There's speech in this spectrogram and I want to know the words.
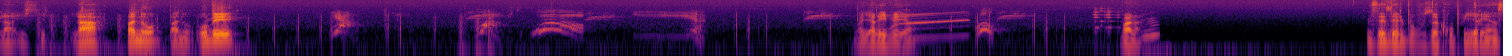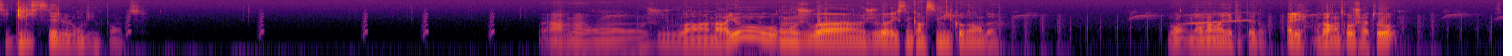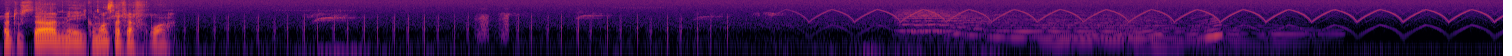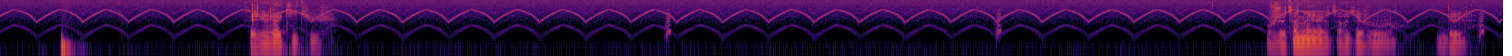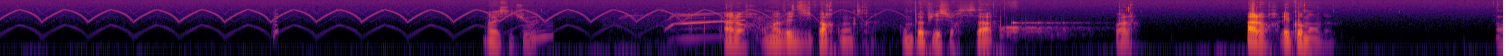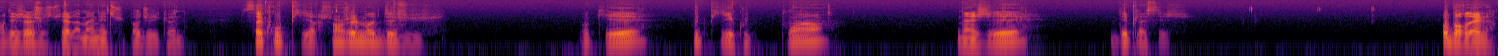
là, ici, là, panneau, panneau, OB. On va y arriver, hein. Voilà. ZL pour vous accroupir et ainsi glisser le long d'une pente. On joue à un Mario ou on joue à un jeu avec 56 000 commandes? Bon, normalement, il n'y a plus de panneau. Allez, on va rentrer au château. C'est pas tout ça, mais il commence à faire froid. C'est lui-là qui tue. Jetez un œil, arrêtez-vous. B. Ouais, si tu veux. Alors, on m'avait dit par contre qu'on peut appuyer sur ça. Voilà. Alors, les commandes. Alors déjà, je suis à la manette, je suis pas au Joy-Con. S'accroupir, changer le mode de vue. Ok. Coup de pied, coup de poing. Nager. Déplacer. Au bordel.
